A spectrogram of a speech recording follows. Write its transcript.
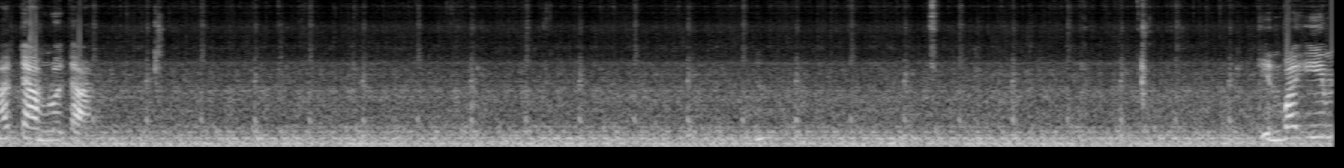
มาจำเลยจ้ะกินบ่อิ่ม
